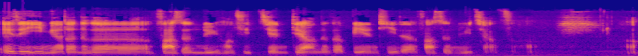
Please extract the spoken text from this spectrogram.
AZ 疫苗的那个发生率哈去减掉那个 BNT 的发生率这样子哈。好，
